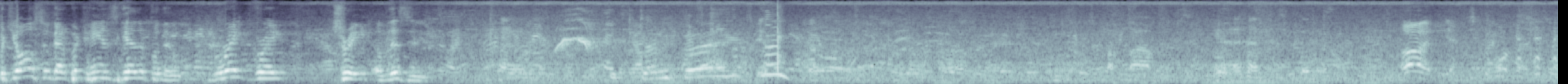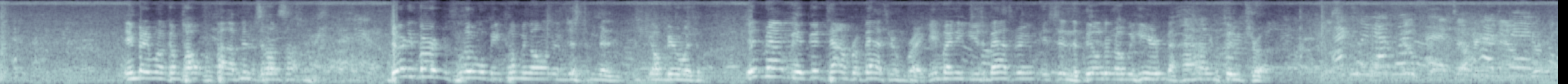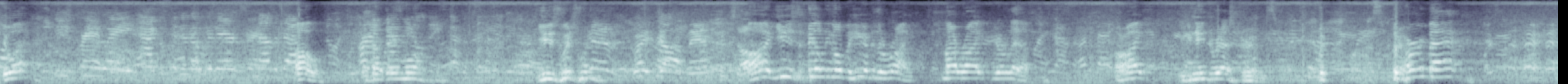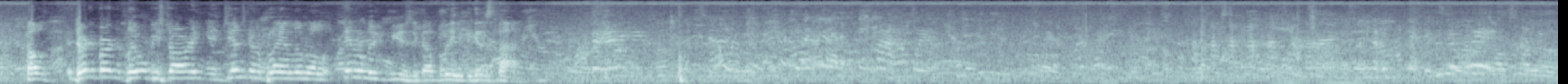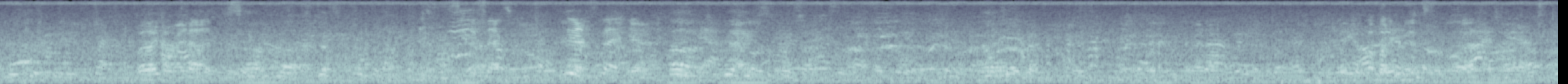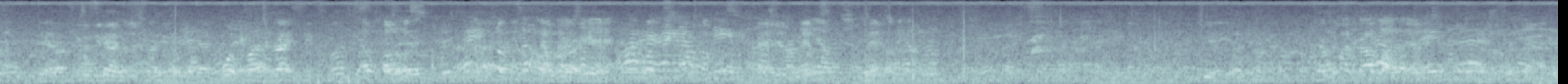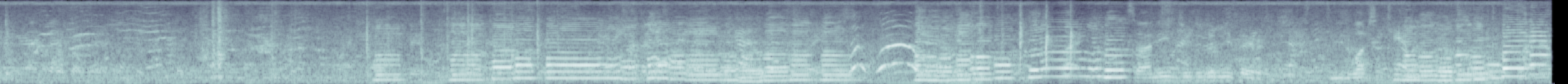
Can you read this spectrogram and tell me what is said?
But you also got to put your hands together for the great, great treat of listening. All right. Anybody want to come talk for five minutes about something? Dirty Bird and Flu will be coming on in just a minute. Y'all bear with them. It might be a good time for a bathroom break. Anybody need to use a bathroom? It's in the building over here behind the food truck. Actually, that one has been. Do what? Due to a accident over there, so now the back. Oh, I thought there were more. Use which one? Great job, man. All right, use the building over here to the right. My right, your left. All right? You need the restrooms. But, but hurry back. Because Dirty Bird and the Flu will be starting, and Jen's going to play a little interlude music, I believe, to get us by. Well, I know right on. See the saxophone? Yes, thank you. Uh, yeah, saxophone. Nobody missed. What, that's Yeah, you're here? I'm here hanging. Yeah, yeah. So I need you to do me a favor. You need to watch the camera.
